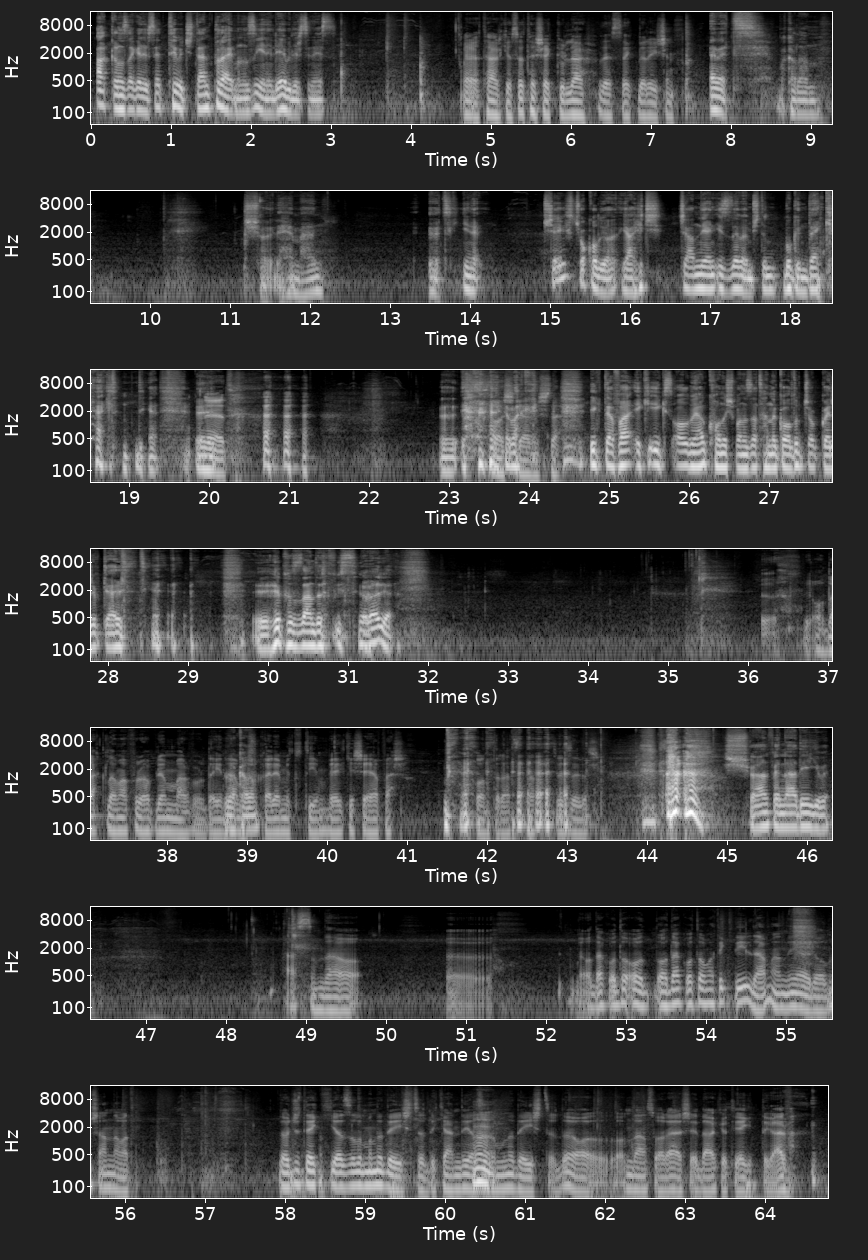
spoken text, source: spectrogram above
Aklınıza gelirse Twitch'ten Prime'ınızı yenileyebilirsiniz. Evet, herkese teşekkürler destekleri için. Evet, bakalım. Şöyle hemen. Evet, yine şey çok oluyor. Ya hiç canlı yayın izlememiştim. Bugün denk geldim diye. Evet, e, hoş bak, gelmişler. İlk defa 2x olmayan konuşmanıza tanık oldum. Çok garip geldi diye. Ee, Hep hızlandırıp istiyorlar ya. Bir odaklama problemi var burada. Yine Bakalım. ama şu kalemi tutayım belki şey yapar. Kontrasttan düzelir. Şu an fena değil gibi. Aslında o e, odak oda, odak otomatik değildi ama niye öyle olmuş anlamadım. Logitech yazılımını değiştirdi. Kendi yazılımını değiştirdi. O, ondan sonra her şey daha kötüye gitti galiba.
